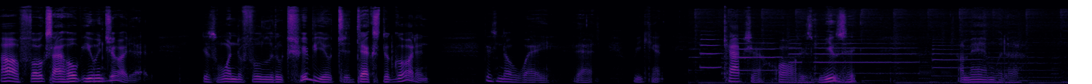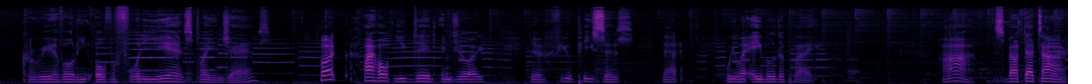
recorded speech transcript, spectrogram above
Oh, folks, I hope you enjoyed that. This wonderful little tribute to Dexter Gordon. There's no way that we can capture all his music. A man with a career of only over 40 years playing jazz. But I hope you did enjoy the few pieces that we were able to play. Ah, it's about that time.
